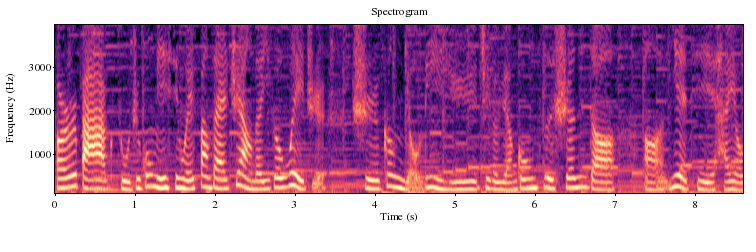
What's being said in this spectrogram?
而把组织公民行为放在这样的一个位置，是更有利于这个员工自身的呃业绩还有。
